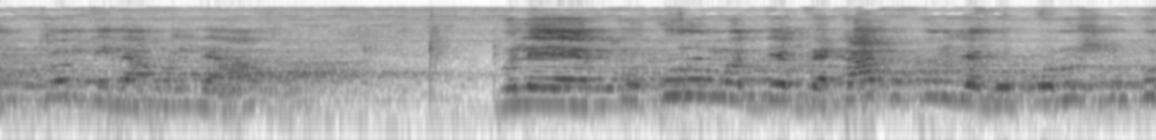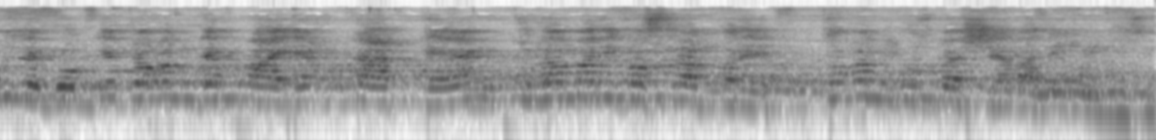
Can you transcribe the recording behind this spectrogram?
উত্তর দিলা হইলা বলে কুকুরের মধ্যে বেটা কুকুর যে গো পুরুষ কুকুর যে গোকে যখন দেখবা একটা ট্যাং তুলামারি প্রস্রাব করে, তখন বুঝবা সে বালি হয়ে গেছে।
